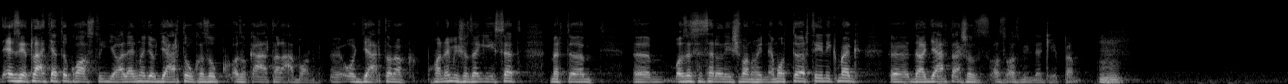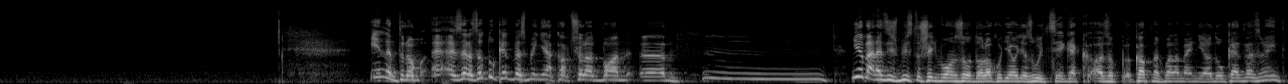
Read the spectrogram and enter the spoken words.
ezért látjátok azt, hogy a legnagyobb gyártók azok, azok általában ott gyártanak, ha nem is az egészet, mert az összeszerelés van, hogy nem ott történik meg, de a gyártás az, az, az mindenképpen. Uh-huh. Én nem tudom, ezzel az adókedvezménnyel kapcsolatban hmm, nyilván ez is biztos egy vonzó dolog, ugye, hogy az új cégek azok kapnak valamennyi adókedvezményt,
